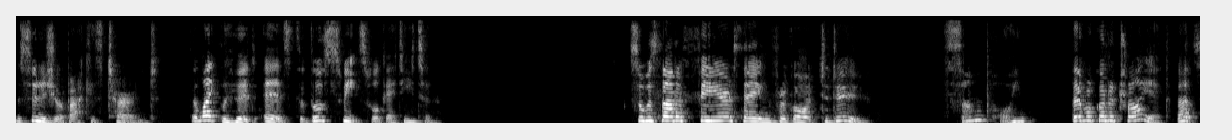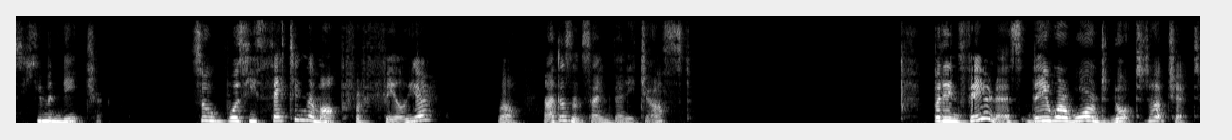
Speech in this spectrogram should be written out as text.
As soon as your back is turned, the likelihood is that those sweets will get eaten. So, was that a fair thing for God to do? At some point, they were going to try it. That's human nature. So, was he setting them up for failure? Well, that doesn't sound very just. But in fairness, they were warned not to touch it.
